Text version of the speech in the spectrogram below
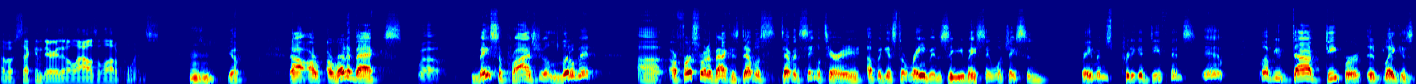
of a secondary that allows a lot of points. Mm-hmm. Yep. Now, our, our running backs, well, may surprise you a little bit. Uh, our first running back is Devin, Devin Singletary up against the Ravens. And you may say, well, Jason, Ravens, pretty good defense. Yeah. Well, if you dive deeper, and Blake has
